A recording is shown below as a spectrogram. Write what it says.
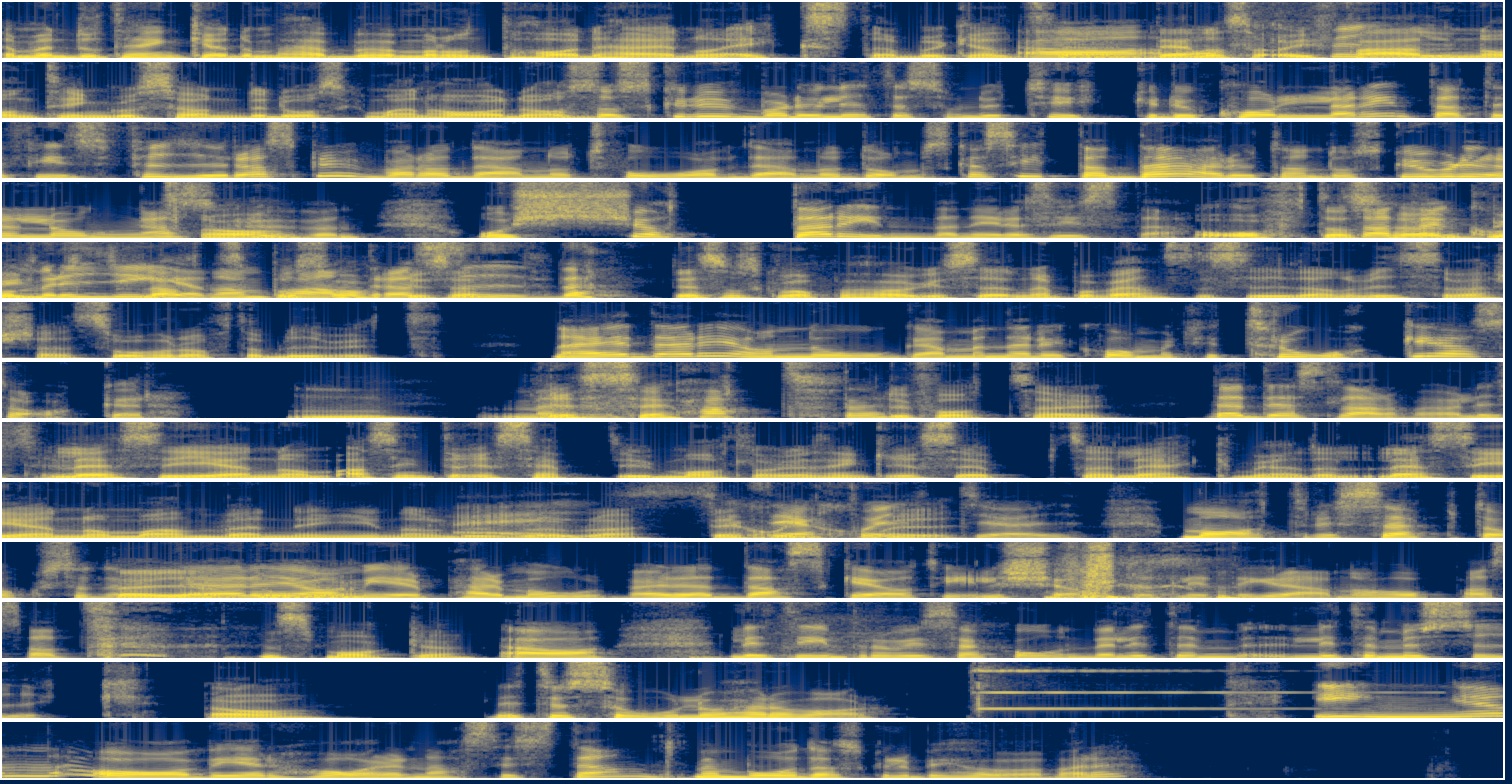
Ja, men då tänker jag, de här behöver man nog inte ha. Det här är någon extra, brukar jag alltid Ja, säga. Det är något, så, ifall någonting går sönder, då ska man ha dem. Och så skruvar du lite som du tycker. Du kollar inte att det finns fyra skruvar av den och två av den och de ska sitta där, utan då skruvar du den långa Ja. skruven och köttar in den i det sista. Och så att den kommer igenom på, på andra sidan. Det som ska vara på högersidan är på vänstersidan och vice versa. Så har det ofta blivit. Nej, där är jag noga, men när det kommer till tråkiga saker, Mm. Recept papper- du fått så här. Där det slarvar jag lite. Läs igenom, alltså inte recept i matlagning, jag tänker recept så här, läkemedel. Läs igenom användning innan du bla bla. Det det skiter jag i. Matrecept också, Det är där jävligt är jag mer Per Morberg. Där daskar jag till köttet lite grann och hoppas att, Det smakar. ja, lite improvisation, det är lite, lite musik. Ja. lite solo här och var. Ingen av er har en assistent, men båda skulle behöva det.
